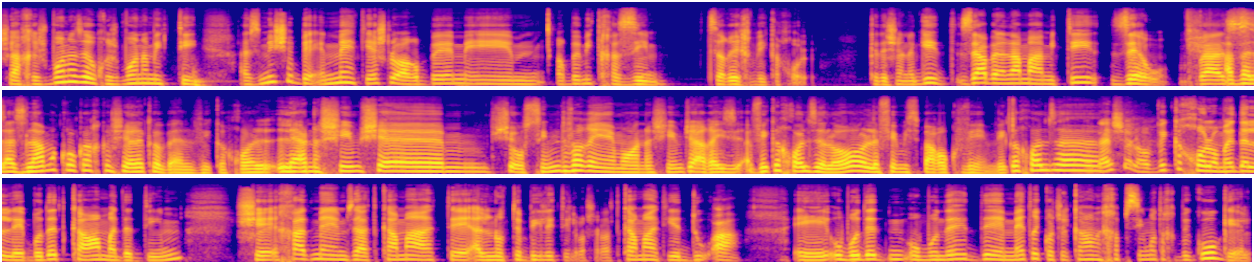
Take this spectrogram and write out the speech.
שהחשבון הזה הוא חשבון אמיתי. אז מי שבאמת יש לו הרבה, הרבה מתחזים, צריך וי כחול. כדי שנגיד, זה הבן אדם האמיתי, זהו. ואז... אבל אז למה כל כך קשה לקבל וי כחול? לאנשים ש... שעושים דברים, או אנשים ש... הרי וי כחול זה לא לפי מספר עוקבים, וי כחול זה... ודאי שלא, וי כחול עומד על אה, בודד כמה מדדים, שאחד מהם זה עד כמה את, אה, על נוטביליטי למשל, עד כמה את ידועה. אה, הוא בודד, הוא בודד מטריקות של כמה מחפשים אותך בגוגל.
